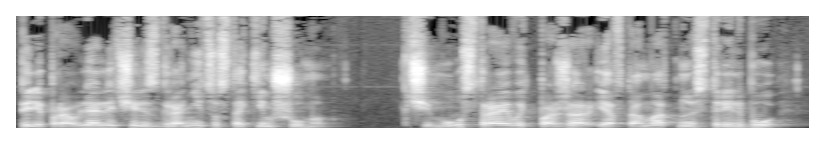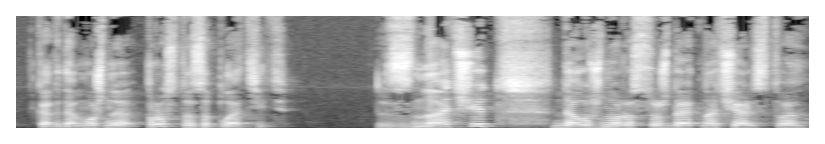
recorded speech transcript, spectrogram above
переправляли через границу с таким шумом? К чему устраивать пожар и автоматную стрельбу – когда можно просто заплатить. Значит, должно рассуждать начальство,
